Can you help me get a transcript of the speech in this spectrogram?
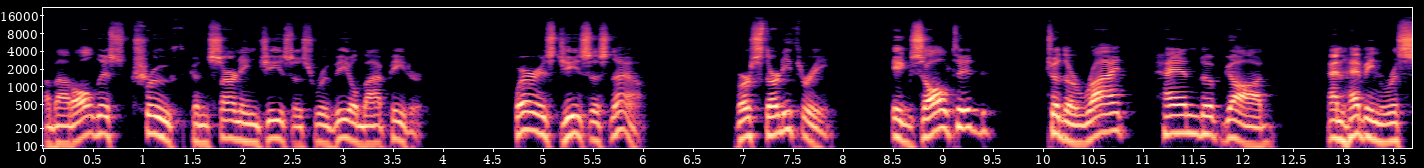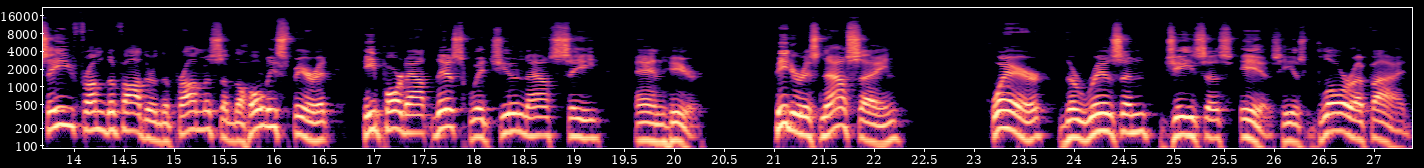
about all this truth concerning Jesus revealed by Peter. Where is Jesus now? Verse 33 Exalted to the right hand of God and having received from the Father the promise of the Holy Spirit, he poured out this which you now see and hear. Peter is now saying, where the risen Jesus is. He is glorified.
